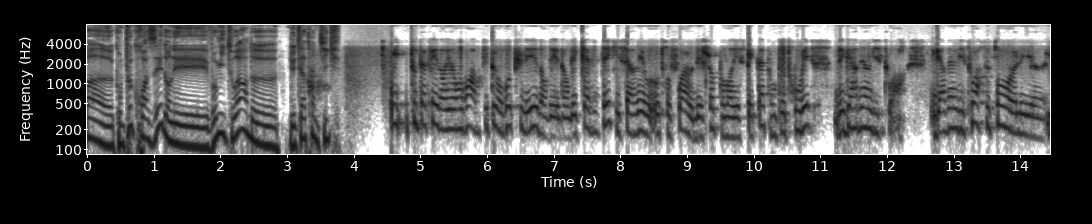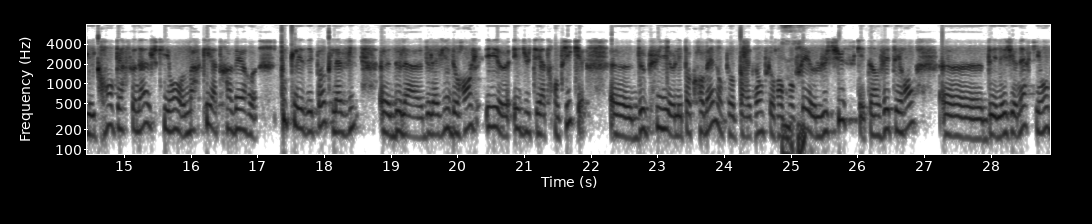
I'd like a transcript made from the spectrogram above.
euh, qu'on peut croiser dans les vomitoires de du théâtre antique. Oui, tout à fait. Dans les endroits un petit peu reculés, dans des dans des cavités qui servaient autrefois des shops pendant les spectacles, on peut trouver des gardiens de l'histoire. Les gardiens de l'histoire, ce sont euh, les, euh, les grands personnages qui ont marqué à travers euh, toutes les époques la vie de la de la ville d'Orange et et du théâtre antique. Depuis l'époque romaine, on peut par exemple rencontrer Lucius, qui est un vétéran des légionnaires qui ont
